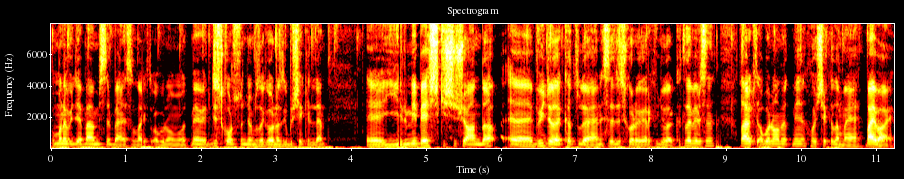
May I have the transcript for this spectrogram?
Umarım videoyu beğenmişsiniz. Beğendiyseniz like abone olmayı unutmayın. Discord sunucumuzda gördüğünüz gibi bu şekilde. Eee, 25 kişi şu anda eee videoda katılıyor yani. Siz de Discord'a gelerek videolara katılabilirsiniz. Like abone olmayı unutmayın. Hoşçakalın ve bay bay.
